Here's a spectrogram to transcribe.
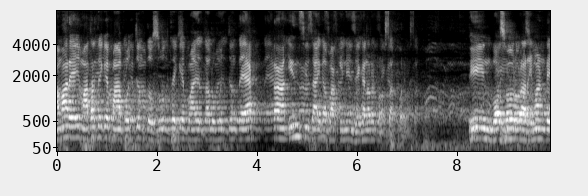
আমার এই মাথা থেকে পা পর্যন্ত, চুল থেকে পায়ের তালু পর্যন্ত একটা ইঞ্চি জায়গা বাকি নেই যেখানে ওরা টর্চার করে। তিন বছর ওরা রিমান্ডে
